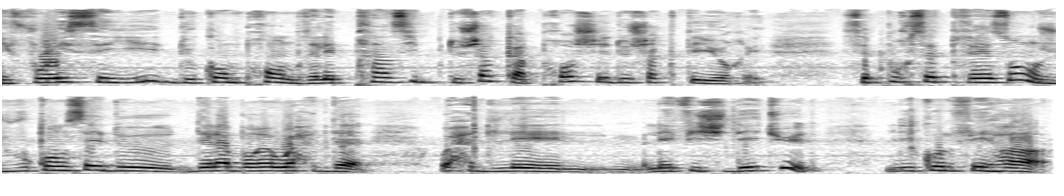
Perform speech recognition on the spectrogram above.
il faut essayer de comprendre les principes de chaque approche et de chaque théorie. C'est pour cette raison, je vous conseille d'élaborer les, les fiches d'études اللي يكون فيها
